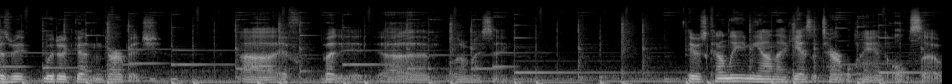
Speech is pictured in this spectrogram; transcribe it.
because we would have gotten garbage. Uh, if, but, uh, what am I saying? It was kind of leading me on that he has a terrible hand also.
